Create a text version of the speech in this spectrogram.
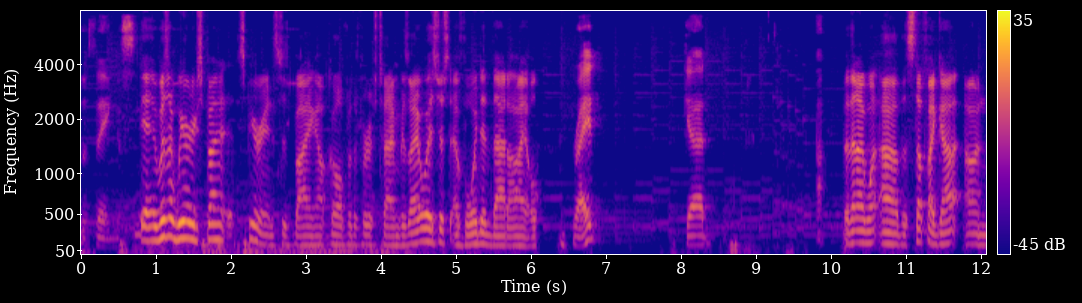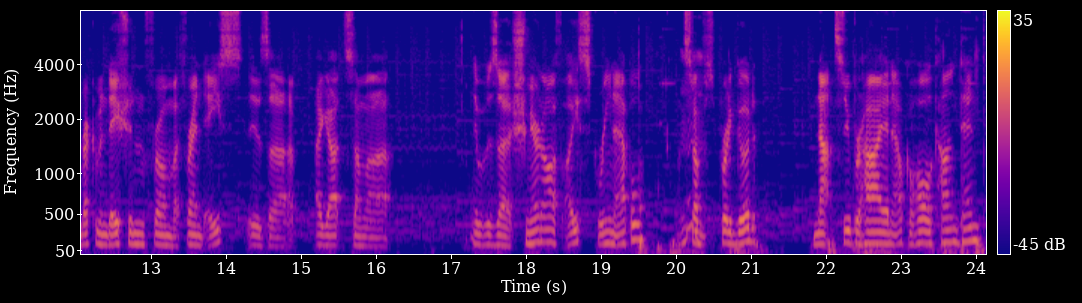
the things. Yeah, it was a weird expi- experience just buying alcohol for the first time because I always just avoided that aisle. Right? God. But then I want uh, the stuff I got on recommendation from my friend Ace is uh, I got some uh, it was uh, Smirnoff Ice Green Apple. That Mm. stuff's pretty good. Not super high in alcohol content,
